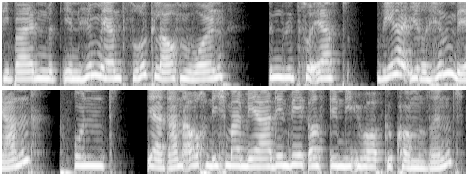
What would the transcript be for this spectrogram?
die beiden mit ihren Himbeeren zurücklaufen wollen, finden sie zuerst weder ihre Himbeeren und ja, dann auch nicht mal mehr den Weg, aus dem die überhaupt gekommen sind.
